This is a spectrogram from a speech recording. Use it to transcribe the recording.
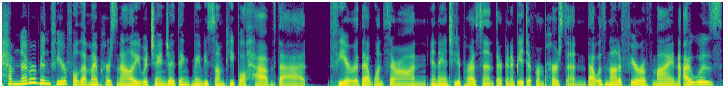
have never been fearful that my personality would change. I think maybe some people have that fear that once they're on an antidepressant, they're going to be a different person. That was not a fear of mine. I was,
